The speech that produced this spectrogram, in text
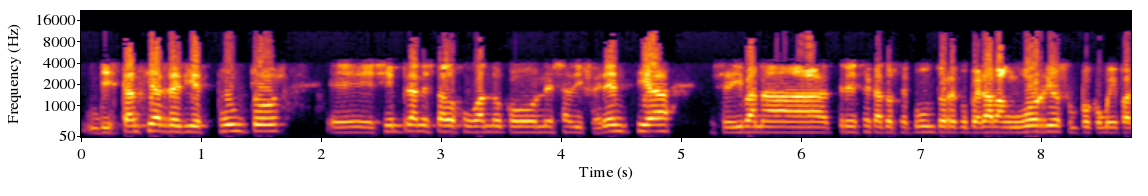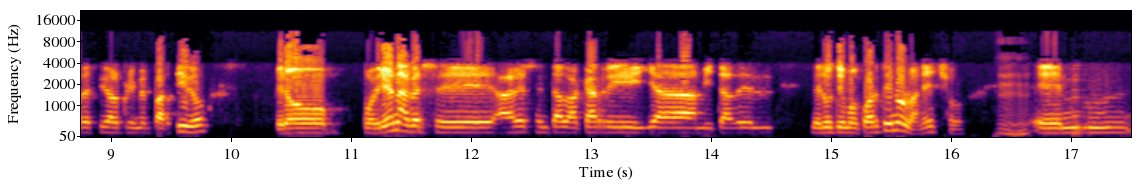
Distancias de 10 puntos, eh, siempre han estado jugando con esa diferencia, se iban a 13, 14 puntos, recuperaban Warriors, un poco muy parecido al primer partido, pero podrían haberse haber sentado a Curry ya a mitad del, último cuarto y no lo han hecho. Em,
